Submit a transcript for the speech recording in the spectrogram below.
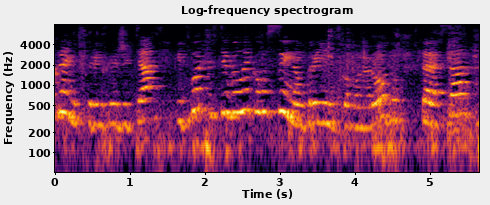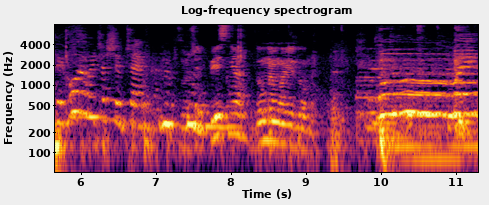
окремі сторінки життя і творчості великого сина українського народу Тараса Григоровича Шевченка. Звучить пісня Думи мої думи. Думи,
